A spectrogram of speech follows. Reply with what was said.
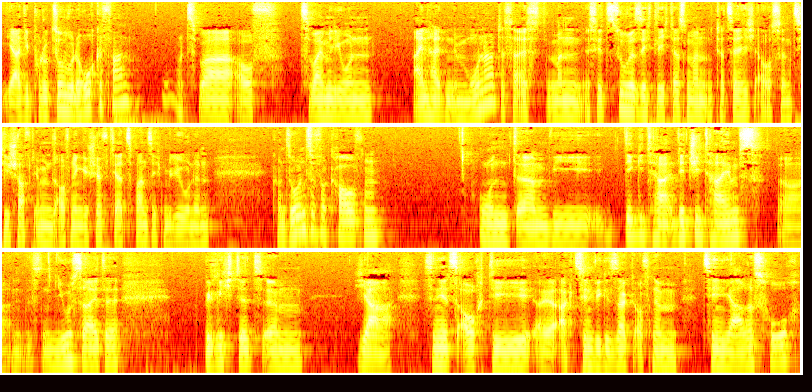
ja, die Produktion wurde hochgefahren und zwar auf zwei Millionen Einheiten im Monat. Das heißt, man ist jetzt zuversichtlich, dass man tatsächlich auch sein Ziel schafft, im laufenden Geschäftsjahr 20 Millionen Konsolen zu verkaufen. Und ähm, wie Digital, Digitimes, äh, das ist eine Newsseite, berichtet, ähm, ja, sind jetzt auch die äh, Aktien, wie gesagt, auf einem 10-Jahres-Hoch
